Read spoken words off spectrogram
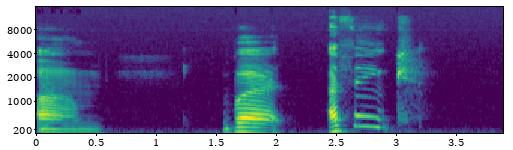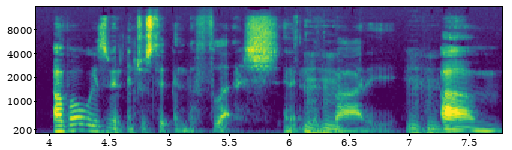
Um, but I think I've always been interested in the flesh and in the Mhm. body. Mhm. Um,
